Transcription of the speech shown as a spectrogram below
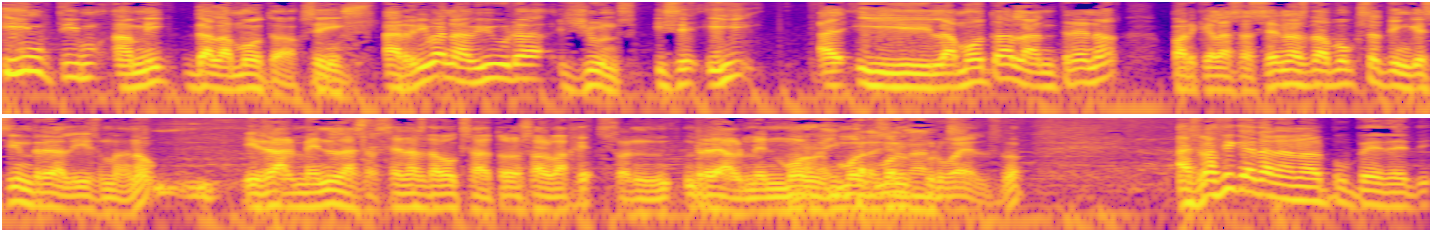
íntim amic de la Mota. O sigui, arriben a viure junts. I, se- i i la Mota l'entrena perquè les escenes de boxa tinguessin realisme, no? I realment les escenes de boxa de Toro Salvaje són realment molt, No, molt, molt impressionants. cruels, no? Es va ficar tant en el paper de,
